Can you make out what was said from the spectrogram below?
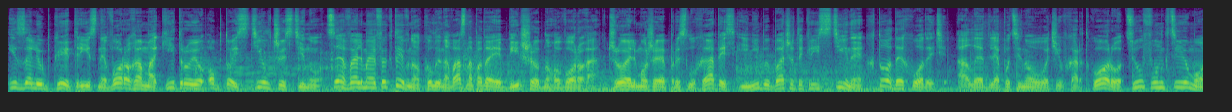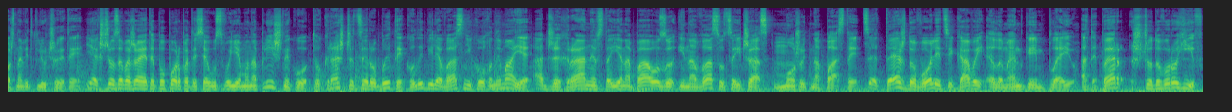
і залюбки трісне ворога макітрою об той стіл чи стіну. Це вельми ефективно, коли на вас нападає більше одного ворога. Джоель може прислухатись і ніби бачити крізь стіни, хто де ходить. Але для поціновувачів хардкору цю функцію можна відключити. Якщо забажаєте полюбляєте попорпатися у своєму наплічнику, то краще це робити, коли біля вас нікого немає, адже гра не встає на паузу і на вас у цей час можуть напасти. Це теж доволі цікавий елемент геймплею. А тепер щодо ворогів,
